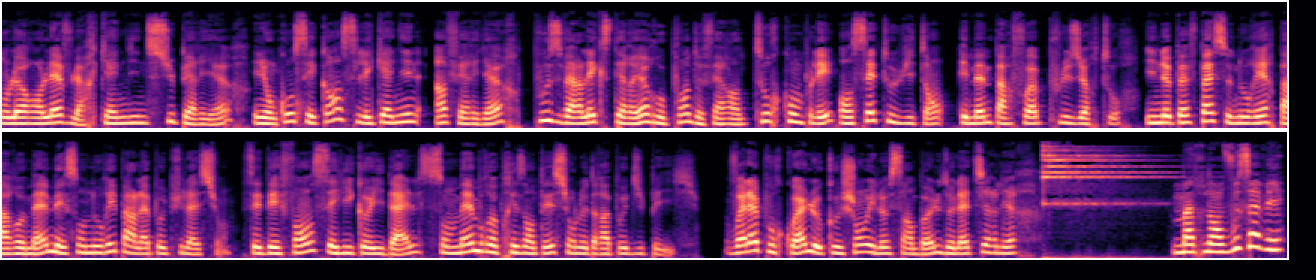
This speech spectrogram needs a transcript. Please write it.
on leur enlève leurs canines supérieures et en conséquence les canines inférieures poussent vers l'extérieur au point de faire un tour complet en 7 ou 8 ans et même parfois plusieurs tours. Ils ne peuvent pas se nourrir par eux-mêmes et sont nourris par la population. Ces défenses hélicoïdales sont même représentées sur le drapeau du pays. Voilà pourquoi le cochon est le symbole de la tirelire. Maintenant, vous savez,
